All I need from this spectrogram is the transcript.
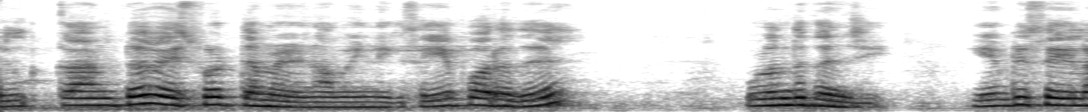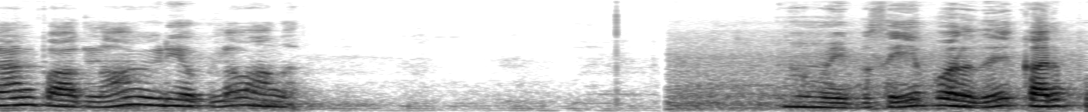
வெல்கம் டு வெஸ்போர்ட் தமிழ் நாம் இன்றைக்கி செய்ய போகிறது உளுந்து கஞ்சி. எப்படி செய்யலான்னு பார்க்கலாம். வீடியோக்குள்ளே வாங்க. நம்ம இப்போ செய்ய போகிறது கருப்பு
